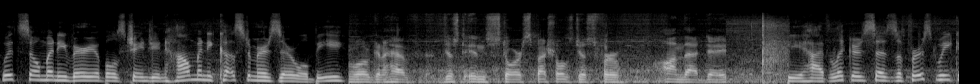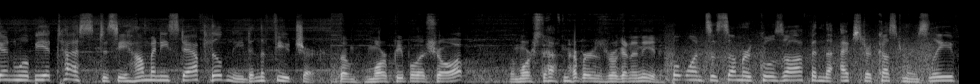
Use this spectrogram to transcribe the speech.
With so many variables changing how many customers there will be, We're going to have just in-store specials just for on that day. Beehive Liquors says the first weekend will be a test to see how many staff they'll need in the future. The more people that show up, the more staff members we're going to need. But once the summer cools off and the extra customers leave,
